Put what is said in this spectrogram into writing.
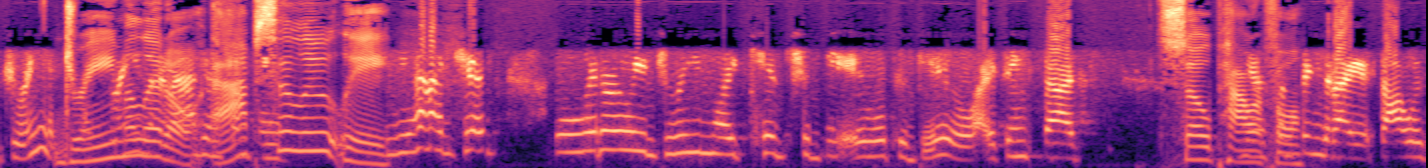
dream, dream, dream a little, absolutely. Yeah, just literally dream like kids should be able to do. I think that's so powerful. You know, something that I thought was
